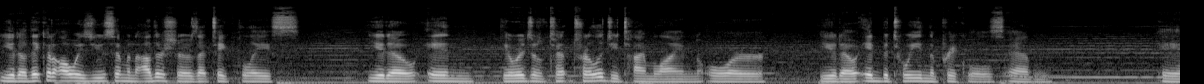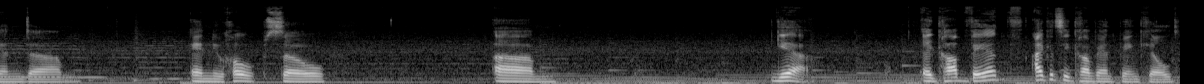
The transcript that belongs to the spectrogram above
you know they could always use him in other shows that take place, you know, in the original t- trilogy timeline or you know, in between the prequels and and um, and New Hope. So, um, yeah, and Cobb Vanth, I could see Cobb Vanth being killed,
